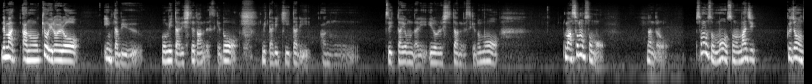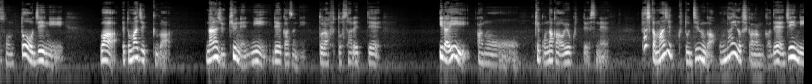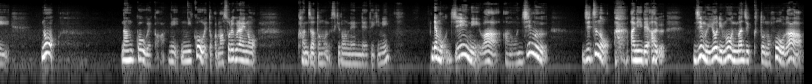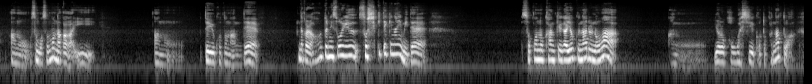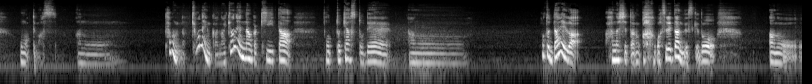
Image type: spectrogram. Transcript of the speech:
でまああの今日いろいろインタビューを見たりしてたんですけど見たり聞いたりあのツイッター読んだりいろいろしてたんですけどもまあそもそもなんだろうそもそもそのマジック・ジョンソンとジーニーは、えっと、マジックが79年にレイカーズにドラフトされて以来あの結構仲が良くてですね確かマジックとジムが同い年かなんかでジーニーの何個上かに2個上とかまあそれぐらいの感じだと思うんですけど年齢的に。でもジーニーはあのジム実の 兄であるジムよりもマジックとの方があのそもそも仲がいいあのっていうことなんでだから本当にそういう組織的な意味でそこの関係が良くなるのはあの喜ばしいことかなとは思ってます。あの多分去年かな？去年なんか聞いたポッドキャストであの、本当誰が話してたのか 忘れたんですけどあの、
